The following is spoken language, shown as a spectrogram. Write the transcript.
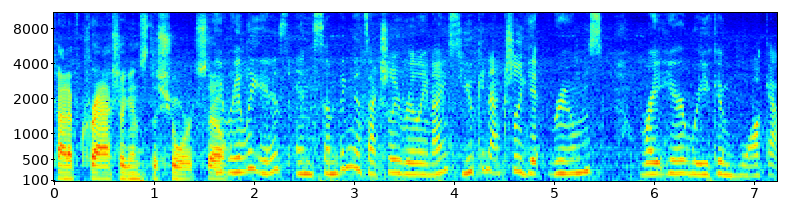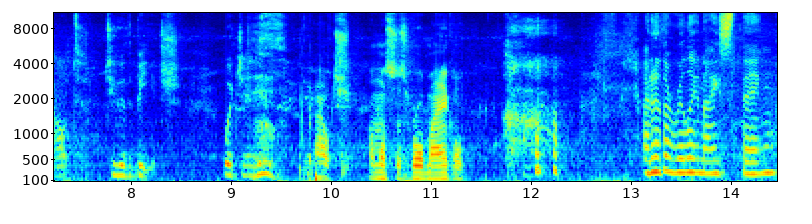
kind of crash against the shore. So It really is. And something that's actually really nice, you can actually get rooms right here where you can walk out to the beach, which is ouch! Almost just rolled my ankle. another really nice thing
